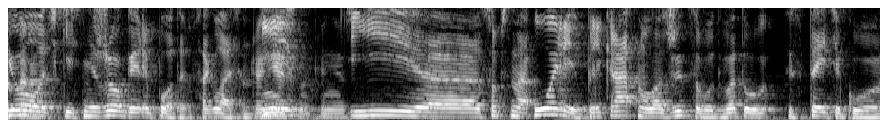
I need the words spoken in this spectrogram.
елочки, снежок, Гарри Поттер. Согласен. Конечно, и, конечно. И, э, собственно, Ори прекрасно ложится вот в эту эстетику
